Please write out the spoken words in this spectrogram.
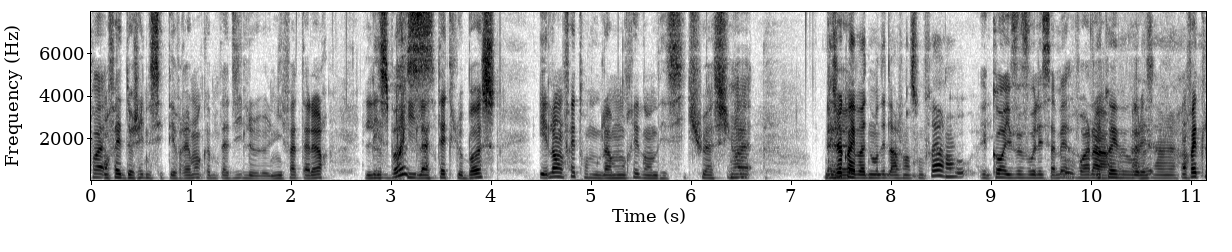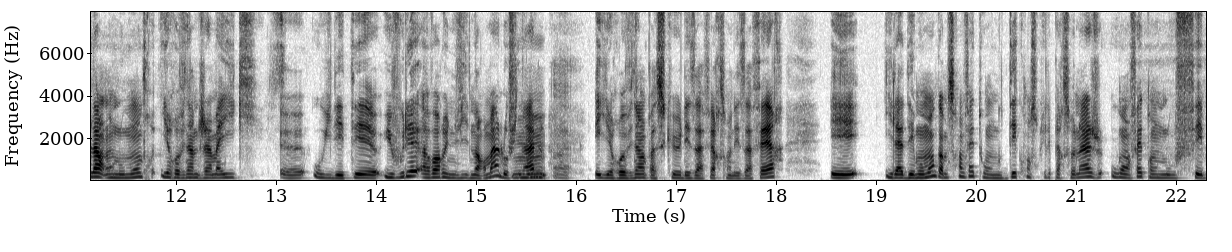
Ouais. En fait, Duchesne, c'était vraiment, comme tu as dit, le Nifa tout à l'heure, l'esprit, boss. la tête, le boss. Et là, en fait, on nous l'a montré dans des situations. Ouais. Déjà, Euh, quand il va demander de l'argent à son frère. hein. Et quand il veut voler sa mère. Voilà. Et quand il veut voler Euh, sa mère. En fait, là, on nous montre, il revient de Jamaïque, euh, où il était, il voulait avoir une vie normale au final, Mhm. Ouais. et il revient parce que les affaires sont les affaires. Et il a des moments comme ça, en fait, où on nous déconstruit le personnage, où en fait, on nous fait,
